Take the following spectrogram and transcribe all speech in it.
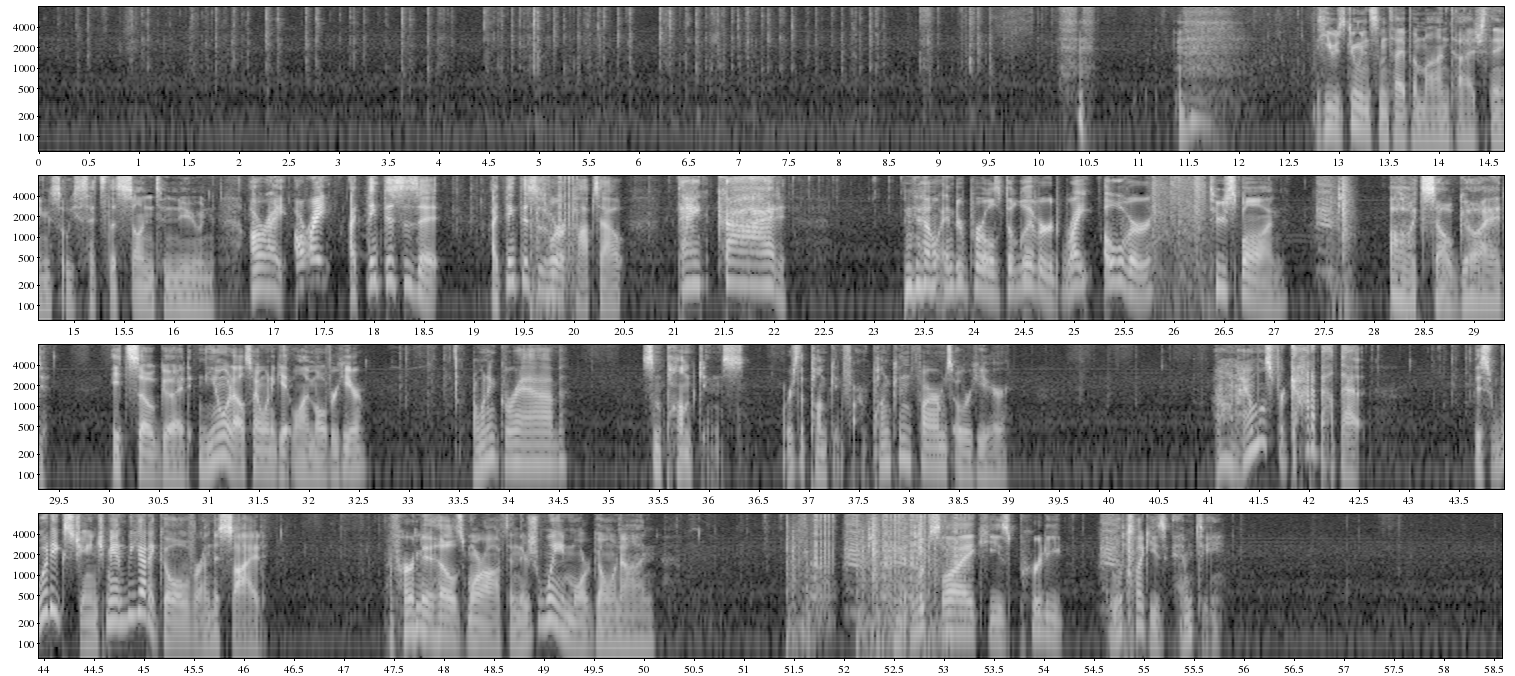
he was doing some type of montage thing, so he sets the sun to noon. All right, all right. I think this is it. I think this is where it pops out. Thank God. Now Ender Pearl's delivered right over to spawn. Oh, it's so good. It's so good. And you know what else I want to get while I'm over here? I want to grab some pumpkins. Where's the pumpkin farm? Pumpkin farm's over here. Oh, and I almost forgot about that this wood exchange, man, we got to go over on this side. I've Hermit Hills more often. There's way more going on. It looks like he's pretty... It looks like he's empty.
